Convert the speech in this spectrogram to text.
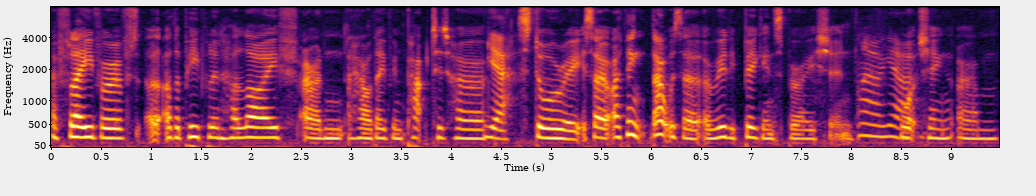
a flavour of uh, other people in her life and how they've impacted her yeah. story. So I think that was a, a really big inspiration. Oh yeah, Watching um,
